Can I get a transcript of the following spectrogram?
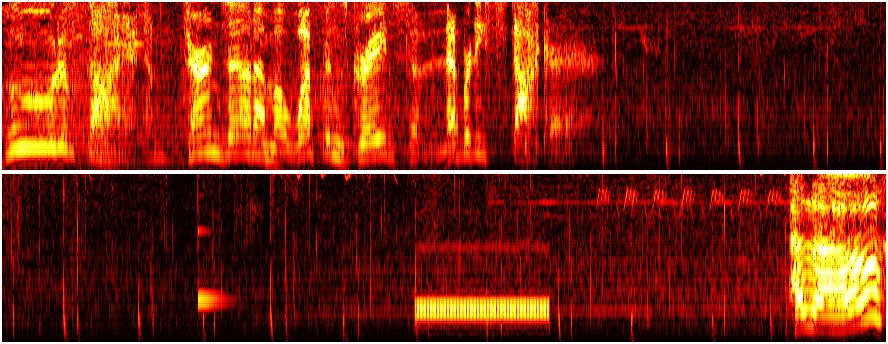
Who'd have thought it? Turns out I'm a weapons-grade celebrity stalker. Hello,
